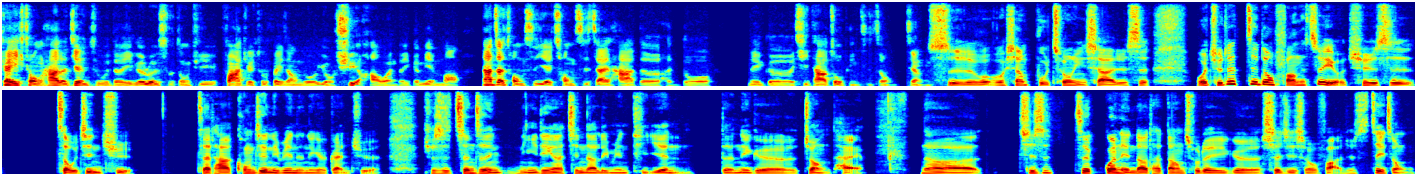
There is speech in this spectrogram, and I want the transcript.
可以从它的建筑的一个论述中去发掘出非常多有趣好玩的一个面貌。那这同时也充斥在它的很多那个其他作品之中。这样是我我想补充一下，就是我觉得这栋房子最有趣的是走进去，在它空间里面的那个感觉，就是真正你一定要进到里面体验的那个状态。那其实这关联到他当初的一个设计手法，就是这种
